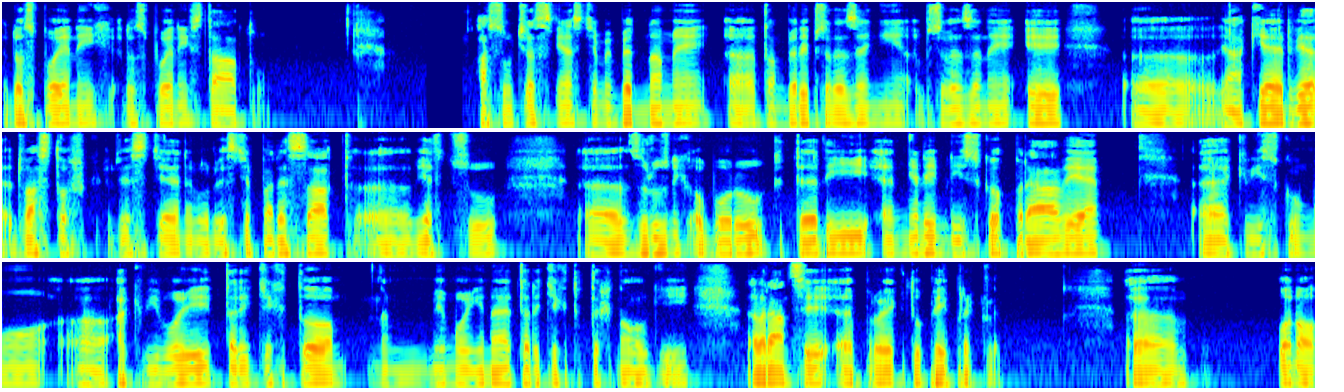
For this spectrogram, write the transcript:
do Spojených, do Spojených států. A současně s těmi bednami tam byly převezeni, převezeny i nějaké dvě, dva stov, 200 nebo 250 uh, eh, vědců z různých oborů, kteří měli blízko právě k výzkumu uh, a k vývoji tady těchto, mimo jiné, tady těchto technologií v rámci uh, projektu Paperclip. Ono,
